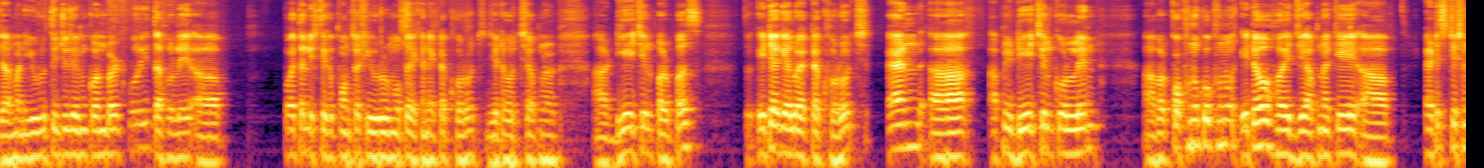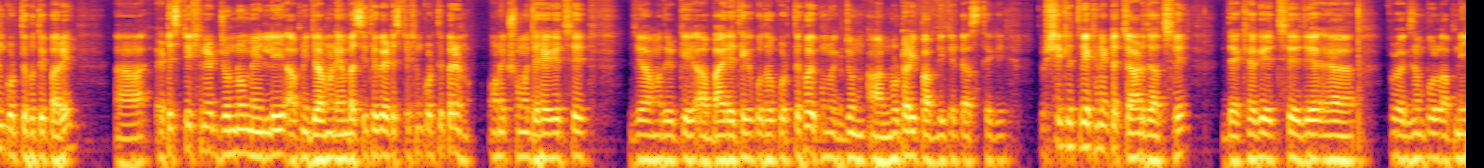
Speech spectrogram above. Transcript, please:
জার্মান ইউরোতে যদি আমি কনভার্ট করি, তাহলে পঁয়তাল্লিশ থেকে পঞ্চাশ ইউরোর মতো এখানে একটা খরচ, যেটা হচ্ছে আপনার ডিএইচএল পারপাস তো এটা গেল একটা খরচ। অ্যান্ড আপনি ডিএইচএল করলেন। আবার কখনো কখনো এটাও হয় যে আপনাকে অ্যাটেস্টেশন করতে হতে পারে। অ্যাটেস্টেশনের জন্য মেইনলি আপনি জার্মান এম্বাসি থেকে অ্যাটেস্টেশন করতে পারেন। অনেক সময় দেখা গেছে যে আমাদেরকে বাইরে থেকে কোথাও করতে হয় কোনো একজন নোটারি পাবলিকের কাছ থেকে। তো সেক্ষেত্রে এখানে একটা চার্জ আছে। দেখা গেছে যে ফর এক্সাম্পল আপনি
